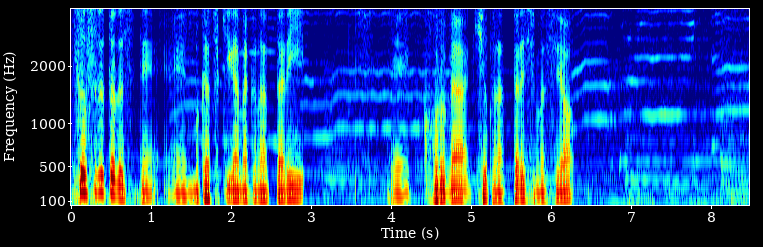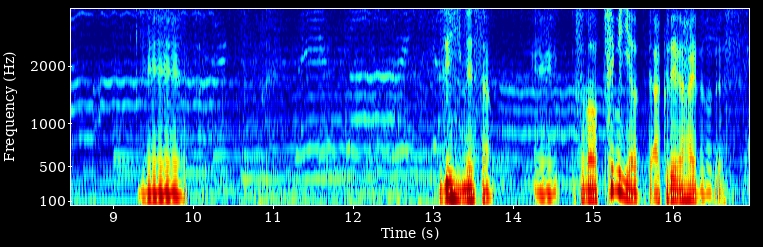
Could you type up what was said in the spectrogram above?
そうするとですね、えー、ムカつきがなくなったり、えー、心が清くなったりしますよ。えー、ぜひ皆さん、えー、その罪によって悪霊が入るのです。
